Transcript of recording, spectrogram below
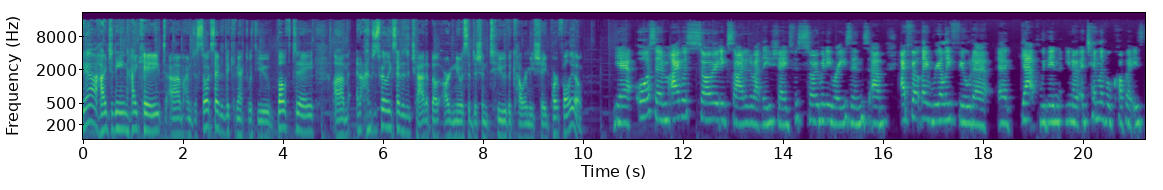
Yeah, hi Janine, hi Kate. Um, I'm just so excited to connect with you both today. Um, and I'm just really excited to chat about our newest addition to the Color Me Shade portfolio. Yeah, awesome. I was so excited about these shades for so many reasons. Um, I felt they really filled a, a gap within, you know, a 10 level copper is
